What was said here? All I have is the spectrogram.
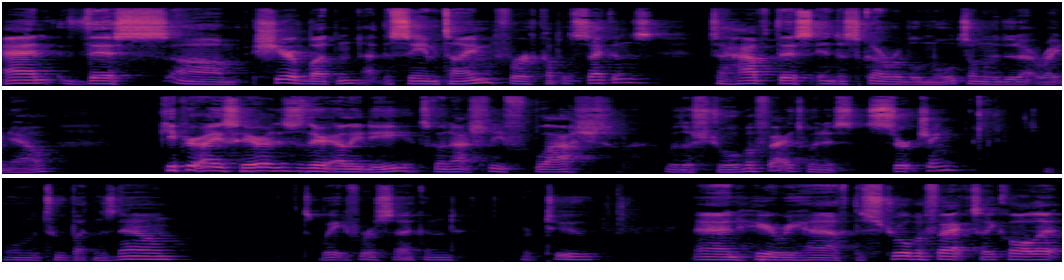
and this um, share button at the same time for a couple of seconds to have this in discoverable mode. So I'm going to do that right now. Keep your eyes here. This is their LED. It's going to actually flash with a strobe effect when it's searching. So I'm holding the two buttons down. Let's wait for a second or two. And here we have the strobe effect, I call it.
